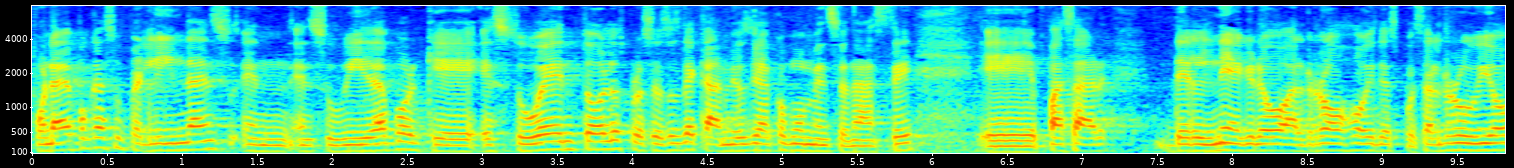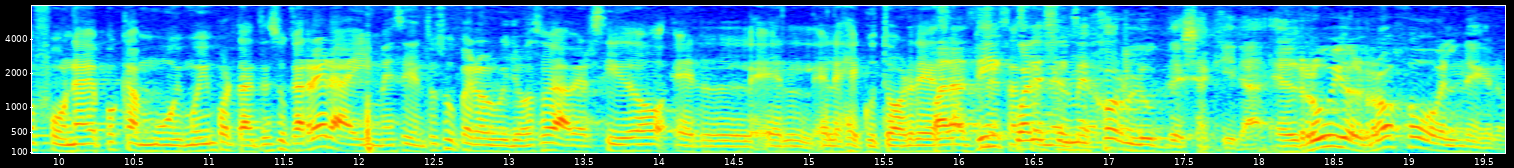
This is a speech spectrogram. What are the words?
Fue una época súper linda en, su- en- en su vida porque estuve en todos los procesos de cambios, ya como mencionaste, eh, pasar del negro al rojo y después al rubio fue una época muy, muy importante en su carrera y me siento súper orgulloso de haber sido el, el- el ejecutor de Para esas- de ti, esas ¿cuál es el mejor look de Shakira? ¿El rubio, el rojo o el negro?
